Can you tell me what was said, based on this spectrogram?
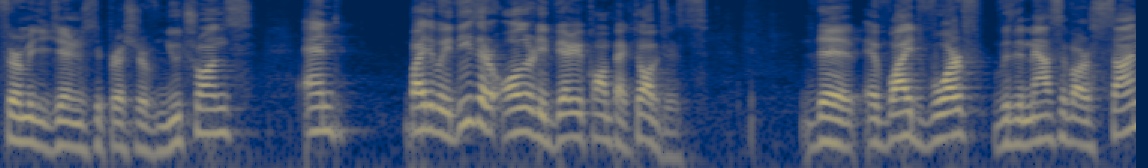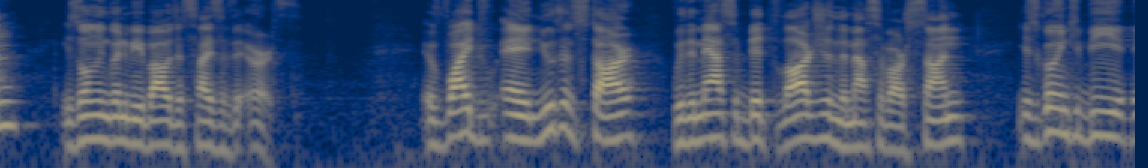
Fermi degeneracy pressure of neutrons. And by the way, these are already very compact objects. The, a white dwarf with the mass of our sun is only going to be about the size of the Earth. A, white, a neutron star with a mass a bit larger than the mass of our sun is going to be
